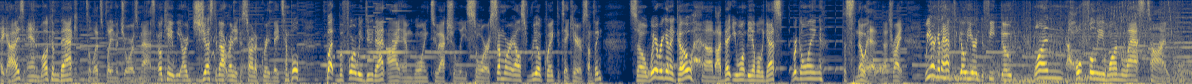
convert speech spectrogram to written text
Hey guys, and welcome back to Let's Play Majora's Mask. Okay, we are just about ready to start up Great Bay Temple, but before we do that, I am going to actually soar somewhere else real quick to take care of something. So where we're gonna go, um, I bet you won't be able to guess. We're going to Snowhead, that's right. We are gonna have to go here and defeat Goht one, hopefully one last time,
